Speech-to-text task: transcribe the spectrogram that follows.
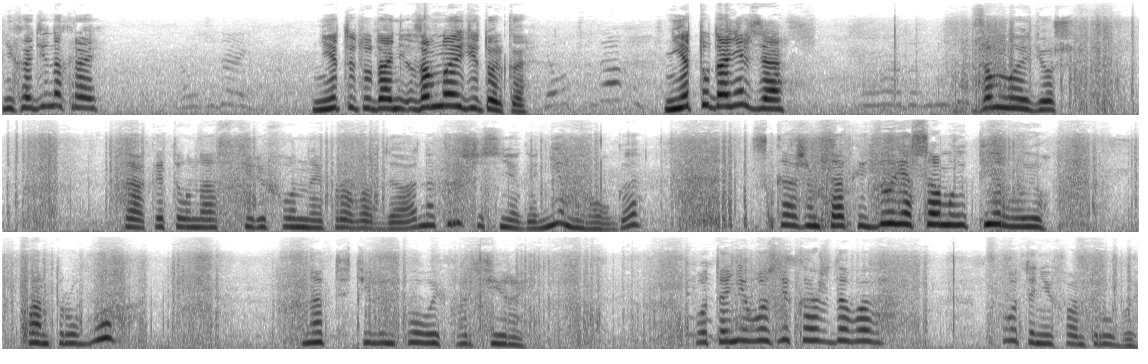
Не ходи на край. Нет, ты туда не... За мной иди только. Нет, туда нельзя. За мной идешь. Так, это у нас телефонные провода. На крыше снега немного. Скажем так, иду я самую первую фан-трубу над Теленковой квартирой. Вот они возле каждого. Вот они фан-трубы.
